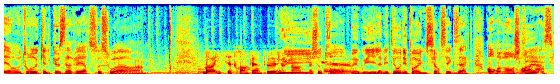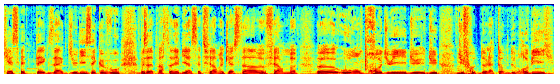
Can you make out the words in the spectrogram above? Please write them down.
et retour de quelques averses ce soir. Bon, il se trompe un peu. je Oui, pense, il se trompe, euh, mais oui, la météo n'est pas une science exacte. En revanche, ce qui Voilà. est, ce qui est c'est exact, Julie, c'est que vous, vous appartenez bien à cette ferme Castin, ferme euh, où on produit du, du, de la tome de brebis.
